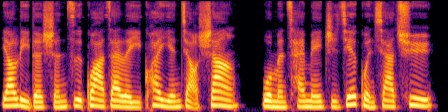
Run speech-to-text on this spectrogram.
腰里的绳子挂在了一块岩角上，我们才没直接滚下去。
